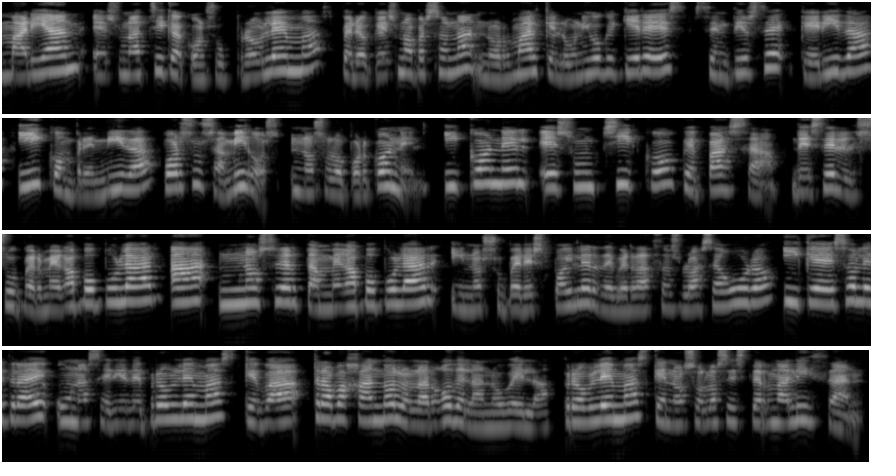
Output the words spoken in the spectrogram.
Marianne es una chica con sus problemas, pero que es una persona normal que lo único que quiere es sentirse querida y comprendida por sus amigos, no solo por Connell. Y Connell es un chico que pasa de ser el súper mega popular a no ser tan mega popular y no súper spoiler, de verdad os lo aseguro, y que eso le trae una serie de problemas que va trabajando a lo largo de la novela. Problemas que no solo se externalizan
